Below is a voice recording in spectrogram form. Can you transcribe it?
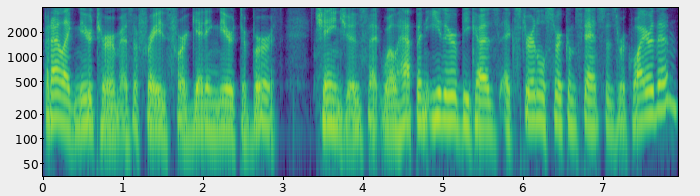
but I like near term as a phrase for getting near to birth, changes that will happen either because external circumstances require them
